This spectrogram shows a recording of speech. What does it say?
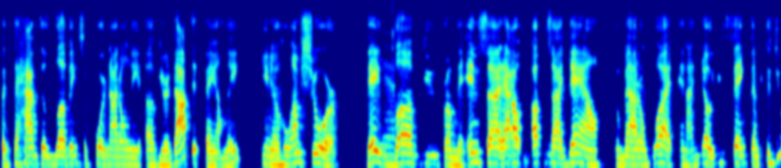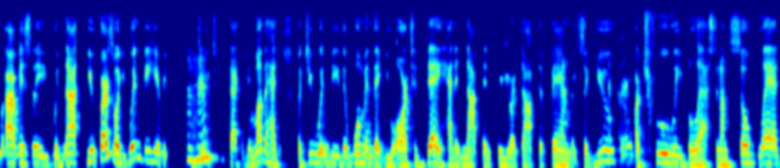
but to have the loving support not only of your adopted family you know who i'm sure they yeah. loved you from the inside out upside mm-hmm. down no matter what and i know you thank them because you obviously would not you first of all you wouldn't be here mm-hmm. due to the fact that your mother had you, but you wouldn't be the woman that you are today had it not been for your adoptive family. So you are truly blessed. And I'm so glad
